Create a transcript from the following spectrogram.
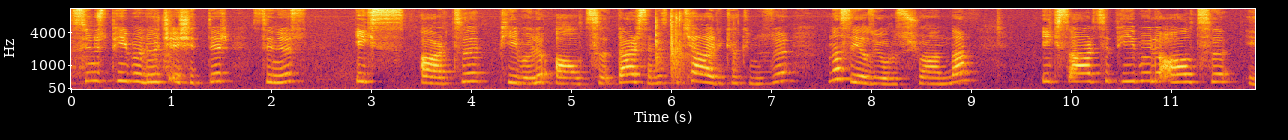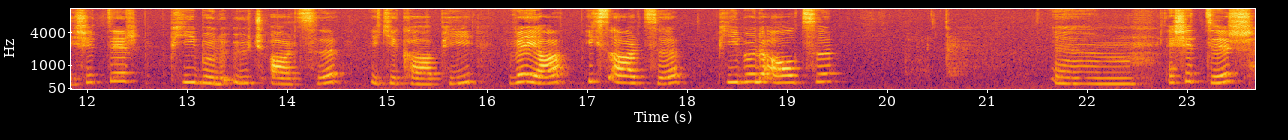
Sinüs pi bölü 3 eşittir. Sinüs x artı pi bölü 6 derseniz iki ayrı kökünüzü nasıl yazıyoruz şu anda? x artı pi bölü 6 eşittir. Pi bölü 3 artı 2k pi veya x artı pi bölü 6 eşittir.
